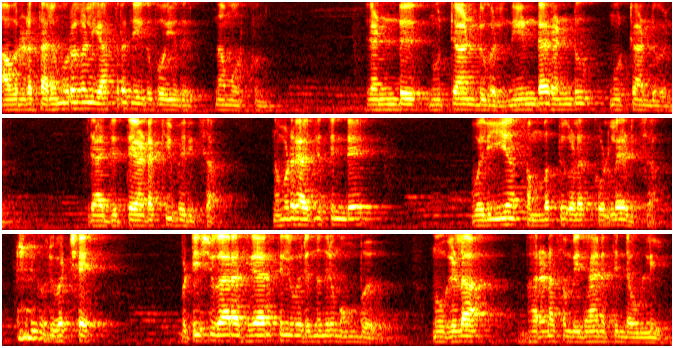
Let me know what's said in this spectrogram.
അവരുടെ തലമുറകൾ യാത്ര ചെയ്തു പോയത് നാം ഓർക്കുന്നു. രണ്ട് നൂറ്റാണ്ടുകൾ നീണ്ട രണ്ടു നൂറ്റാണ്ടുകൾ രാജ്യത്തെ അടക്കി ഭരിച്ച നമ്മുടെ രാജ്യത്തിന്റെ വലിയ സമ്പത്തുകളെ കൊള്ളയടിച്ച ഒരുപക്ഷെ ബ്രിട്ടീഷുകാർ അധികാരത്തിൽ വരുന്നതിന് മുമ്പ് മുഗള ഭരണ സംവിധാനത്തിന്റെ ഉള്ളിൽ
